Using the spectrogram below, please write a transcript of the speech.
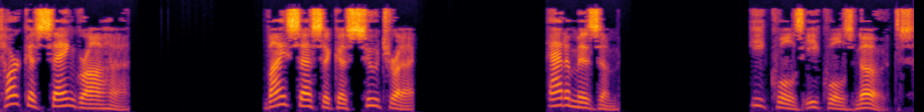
Tarka Sangraha Vaisesika Sutra Atomism equals equals Notes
